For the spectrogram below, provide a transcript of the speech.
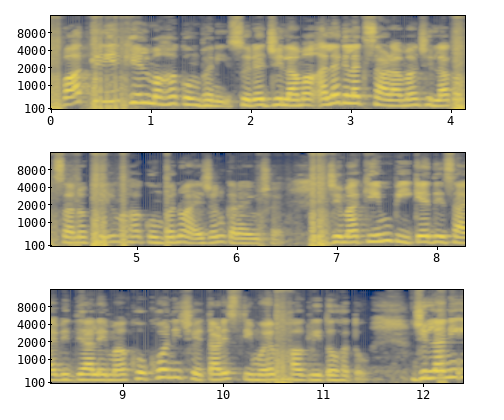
વાત કરીએ ખેલ મહાકુંભની. સુરત જિલ્લામાં અલગ અલગ શાળામાં જિલ્લા કક્ષાનો ખેલ મહાકુંભનું આયોજન કરાયું છે, જેમાં કિમ પી કે દેસાઈ વિદ્યાલયમાં ખોખોની છેતાળીસ ટીમોએ ભાગ લીધો હતો. જિલ્લાની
